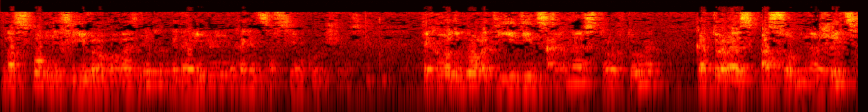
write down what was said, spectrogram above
Но вспомните, Европа возникла, когда римляне наконец совсем кончились. Так вот, город единственная структура, которая способна жить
